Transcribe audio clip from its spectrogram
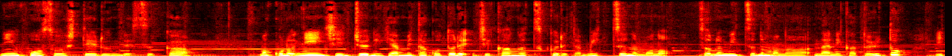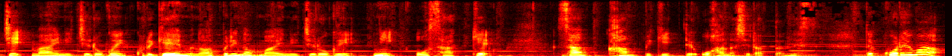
に放送しているんですが、まあ、この妊娠中にやめたことで時間が作れた3つのもの。その3つのものは何かというと、1、毎日ログイン。これゲームのアプリの毎日ログイン。2、お酒。3、完璧ってお話だったんです。で、これは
